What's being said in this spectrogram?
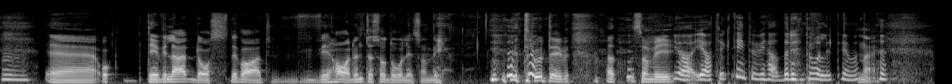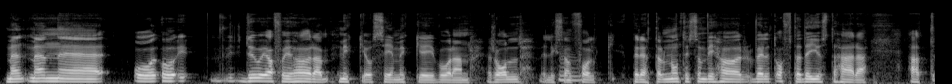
Mm. Eh, och det vi lärde oss det var att vi har det inte så dåligt som vi trodde. Att, som vi... ja, jag tyckte inte vi hade det dåligt. Nej. Men, men eh, och, och du och jag får ju höra mycket och se mycket i våran roll. Liksom mm. Folk berättar om någonting som vi hör väldigt ofta, det är just det här att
